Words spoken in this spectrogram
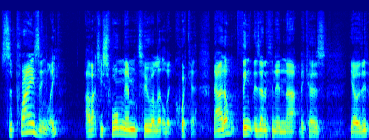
Surprisingly, I've actually swung M2 a little bit quicker. Now, I don't think there's anything in that because, you know, the,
